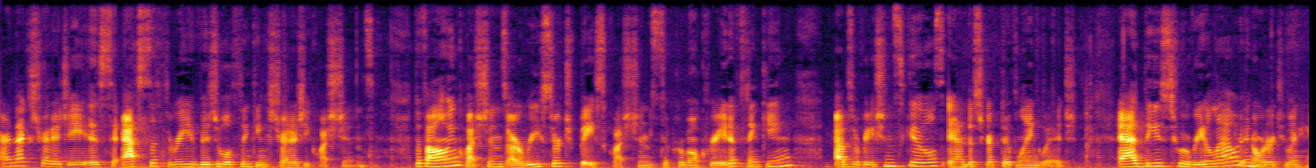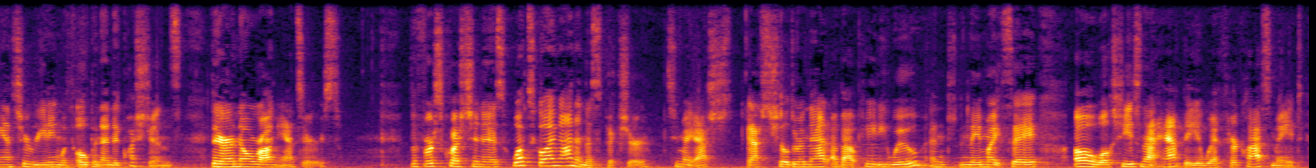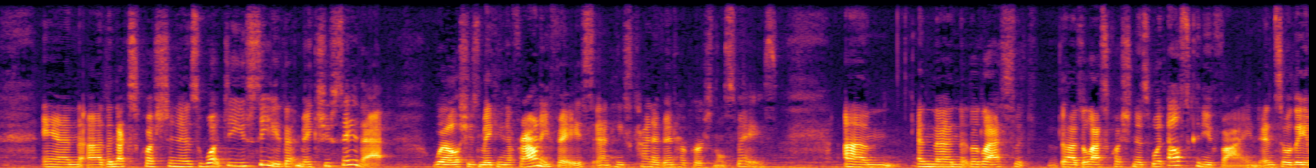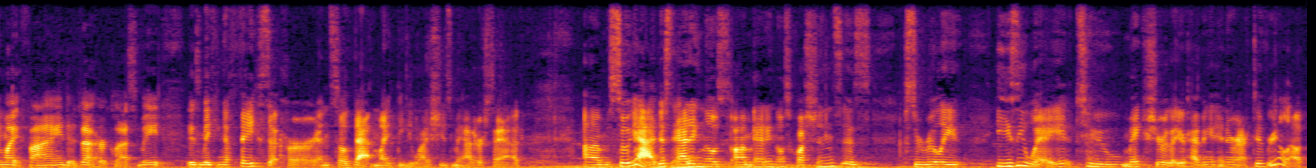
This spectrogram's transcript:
Our next strategy is to ask the three visual thinking strategy questions. The following questions are research-based questions to promote creative thinking, observation skills, and descriptive language. Add these to a read aloud in order to enhance your reading with open-ended questions. There are no wrong answers. The first question is, what's going on in this picture? So you might ask, ask children that about Katie Woo, and, and they might say, oh, well, she's not happy with her classmate. And uh, the next question is, what do you see that makes you say that? Well, she's making a frowny face, and he's kind of in her personal space. Um, and then the last, uh, the last question is, what else can you find? And so they might find that her classmate is making a face at her, and so that might be why she's mad or sad. Um, so yeah, just adding those, um, adding those questions is just a really easy way to make sure that you're having an interactive read aloud.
